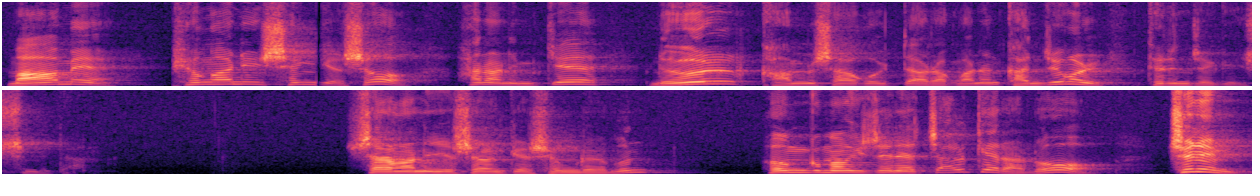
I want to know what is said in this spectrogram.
마음에 평안이 생겨서 하나님께 늘 감사하고 있다라고 하는 간증을 들은 적이 있습니다. 사랑하는 예수님께 성도 여러분, 헌금하기 전에 짧게라도 주님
